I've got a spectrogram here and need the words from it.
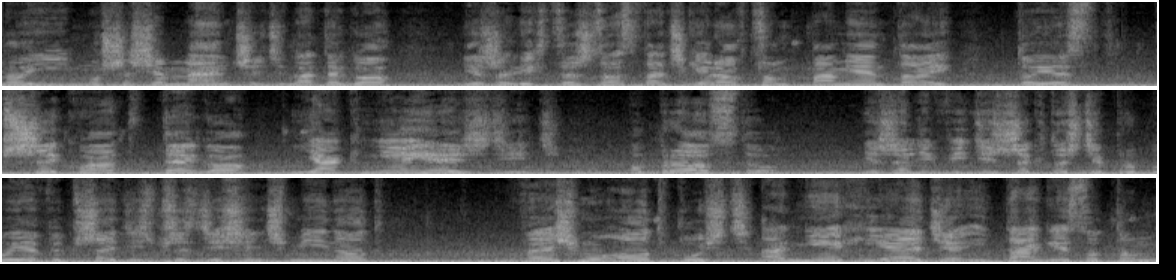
no i muszę się męczyć, dlatego jeżeli chcesz zostać kierowcą, pamiętaj, to jest przykład tego, jak nie jeździć. Po prostu, jeżeli widzisz, że ktoś cię próbuje wyprzedzić przez 10 minut, weź mu odpuść, a niech jedzie. I tak jest o tą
